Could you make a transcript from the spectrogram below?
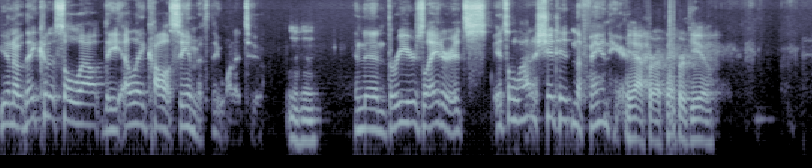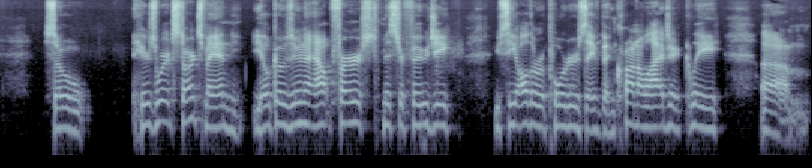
you know, they could have sold out the LA Coliseum if they wanted to. hmm And then three years later, it's it's a lot of shit hitting the fan here. Yeah, for a pay per view. So here's where it starts, man. Yokozuna out first, Mr. Fuji. You see all the reporters, they've been chronologically um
